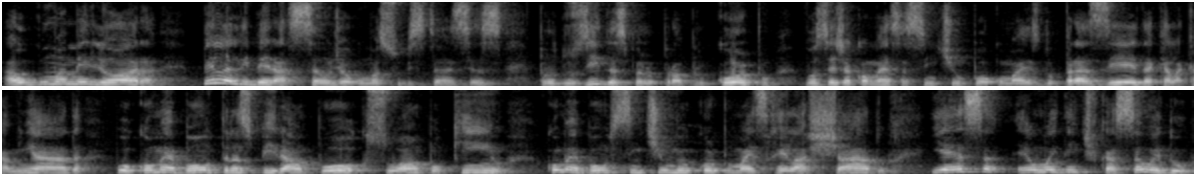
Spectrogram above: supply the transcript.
alguma melhora. Pela liberação de algumas substâncias produzidas pelo próprio corpo, você já começa a sentir um pouco mais do prazer daquela caminhada. Pô, como é bom transpirar um pouco, suar um pouquinho, como é bom sentir o meu corpo mais relaxado. E essa é uma identificação, Edu,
